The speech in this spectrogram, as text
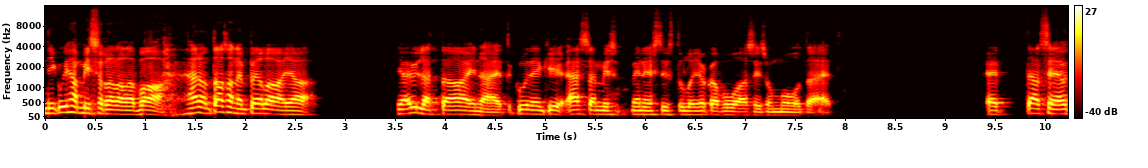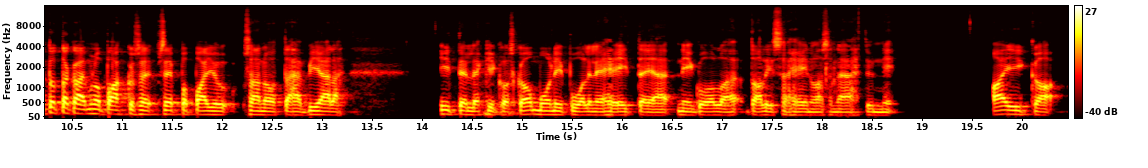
niin kuin ihan missä radalla vaan. Hän on tasainen pelaaja ja yllättää aina, että kuitenkin SM-menestys tulee joka vuosi sun muuta. Et, et tässä, totta kai mun on pakko se Seppo Paju sanoa tähän vielä itsellekin, koska on monipuolinen heittäjä, niin kuin ollaan Talissa Heinolassa nähty, niin aika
